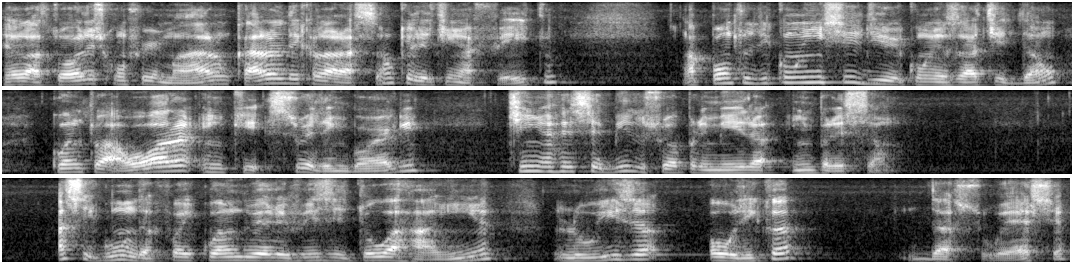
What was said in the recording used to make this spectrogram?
Relatórios confirmaram cada declaração que ele tinha feito, a ponto de coincidir com exatidão quanto à hora em que Swedenborg tinha recebido sua primeira impressão. A segunda foi quando ele visitou a rainha Luísa Ulrica da Suécia,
